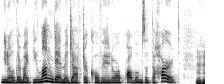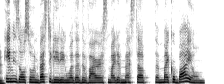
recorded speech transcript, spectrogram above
you know, there might be lung damage after COVID or problems with the heart. Mhm. Amy's also investigating whether the virus might have messed up the microbiome.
